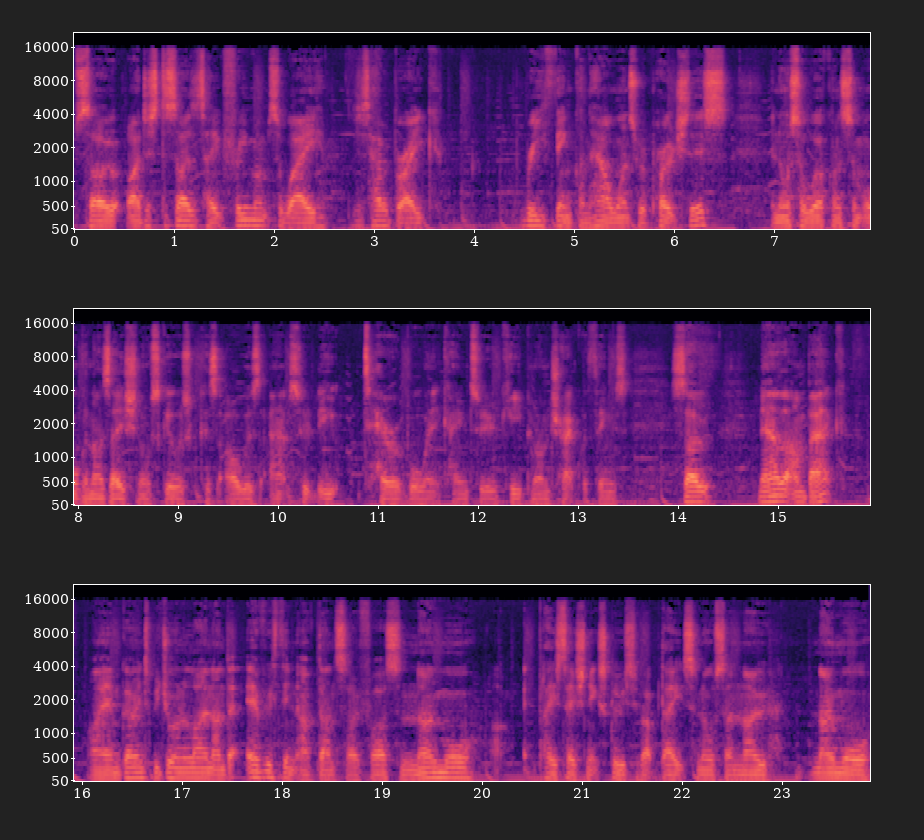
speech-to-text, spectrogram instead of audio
So I just decided to take three months away, just have a break, rethink on how I want to approach this, and also work on some organisational skills because I was absolutely terrible when it came to keeping on track with things. So now that I'm back, I am going to be drawing a line under everything I've done so far, so no more PlayStation exclusive updates and also no no more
